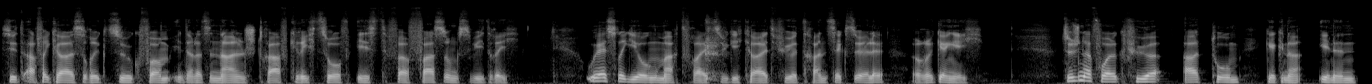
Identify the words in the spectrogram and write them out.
Südafrikas Rückzug vom Internationalen Strafgerichtshof ist verfassungswidrig. US-Regierung macht Freizügigkeit für Transsexuelle rückgängig. Zwischenerfolg für AtomgegnerInnen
